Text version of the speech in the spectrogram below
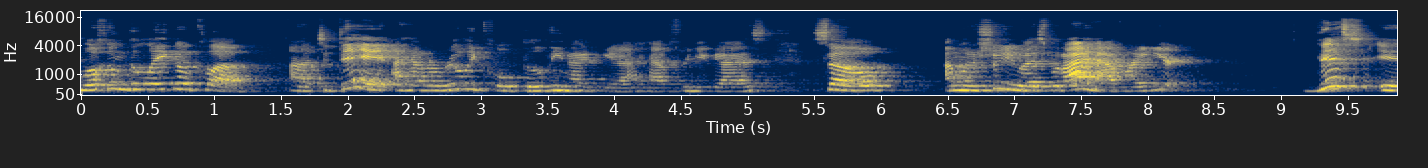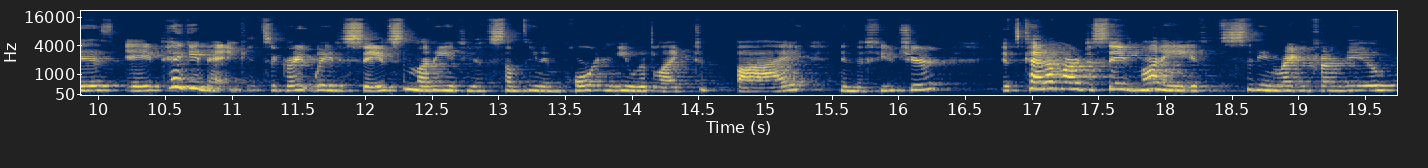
welcome to Lego Club. Uh, today I have a really cool building idea I have for you guys. So I'm going to show you guys what I have right here. This is a piggy bank. It's a great way to save some money if you have something important you would like to buy in the future. It's kind of hard to save money if it's sitting right in front of you.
